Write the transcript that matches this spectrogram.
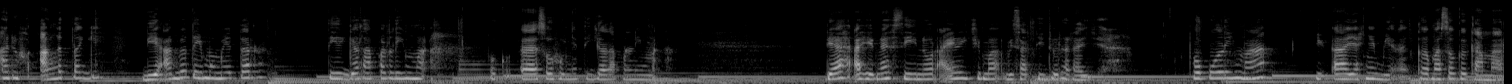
aduh anget lagi. Dia ambil termometer 385 Buku, uh, suhunya 385 dia akhirnya si Nur ini cuma bisa tiduran aja. Pukul 5 ayahnya bilang ke masuk ke kamar.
